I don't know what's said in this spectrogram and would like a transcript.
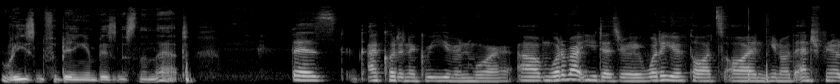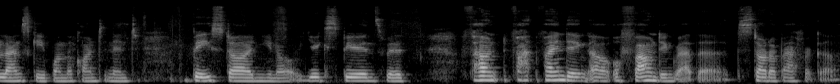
reason for being in business than that. There's, I couldn't agree even more. Um, what about you, Desiree? What are your thoughts on, you know, the entrepreneurial landscape on the continent based on, you know, your experience with found finding uh, or founding rather startup africa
